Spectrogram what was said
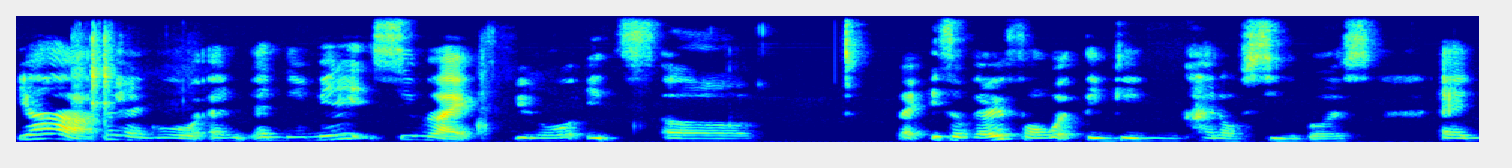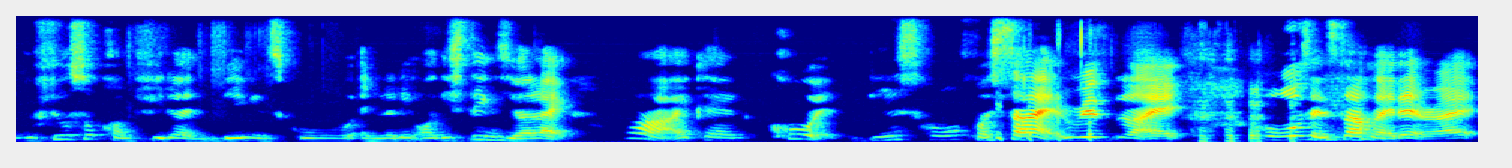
yeah touch and go. And and they made it seem like you know it's uh like it's a very forward thinking kind of syllabus. And you feel so confident being in school and learning all these things. You're like wow i can code this whole facade with like holes and stuff like that right?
